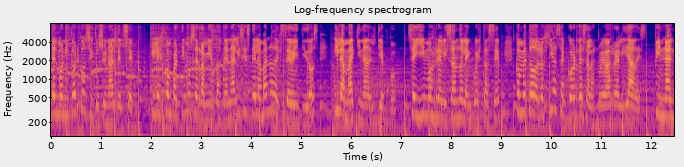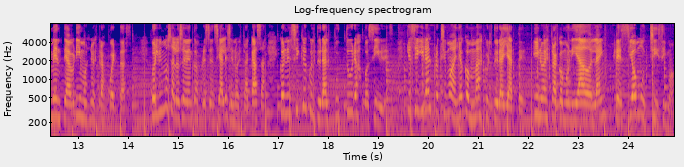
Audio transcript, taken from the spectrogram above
del monitor constitucional del CEP y les compartimos herramientas de análisis de la mano del C22 y la máquina del tiempo. Seguimos realizando la encuesta CEP con metodologías acordes a las nuevas realidades. Finalmente abrimos nuestras puertas. Volvimos a los eventos presenciales en nuestra casa con el ciclo cultural Futuros Posibles, que seguirá el próximo año con más cultura y arte. Y nuestra comunidad online creció muchísimo.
